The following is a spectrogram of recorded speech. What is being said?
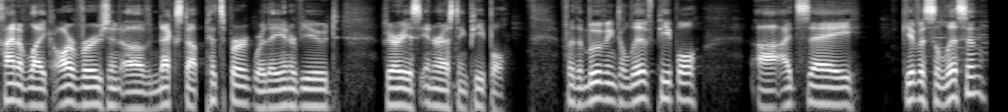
kind of like our version of Next Up Pittsburgh, where they interviewed various interesting people. For the moving to live people, uh, I'd say give us a listen.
